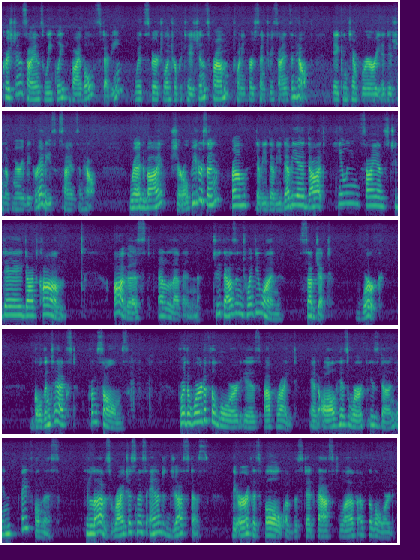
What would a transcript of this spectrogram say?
Christian Science Weekly Bible Study with spiritual interpretations from 21st Century Science and Health, a contemporary edition of Mary Baker Eddy's Science and Health. Read by Cheryl Peterson from www.healingsciencetoday.com. August 11, 2021. Subject Work. Golden text from Psalms. For the word of the Lord is upright, and all his work is done in faithfulness. He loves righteousness and justice. The earth is full of the steadfast love of the Lord.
